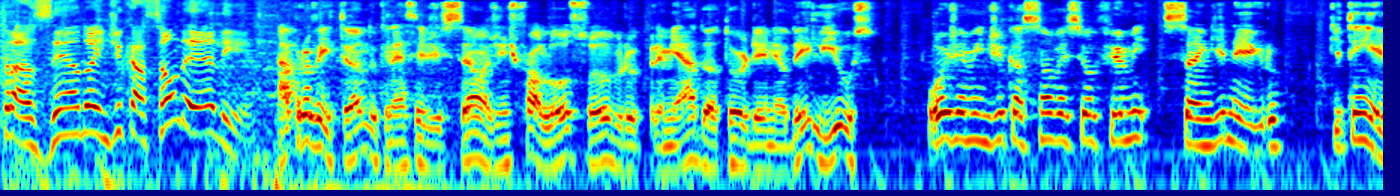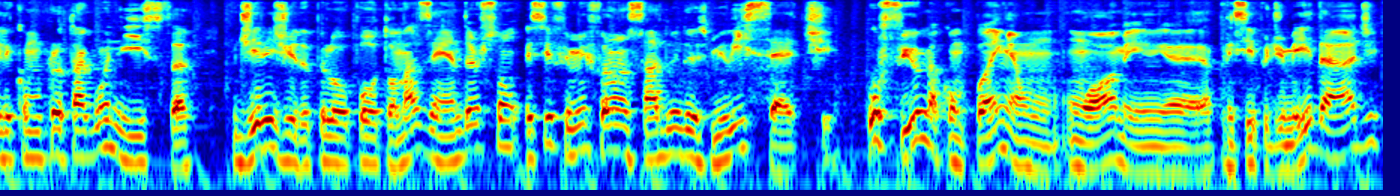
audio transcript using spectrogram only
trazendo a indicação dele. Aproveitando que nessa edição a gente falou sobre o premiado ator Daniel Day-Lewis, hoje a minha indicação vai ser o filme Sangue Negro, que tem ele como protagonista. Dirigido pelo Paul Thomas Anderson, esse filme foi lançado em 2007. O filme acompanha um, um homem é, a princípio de meia idade,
